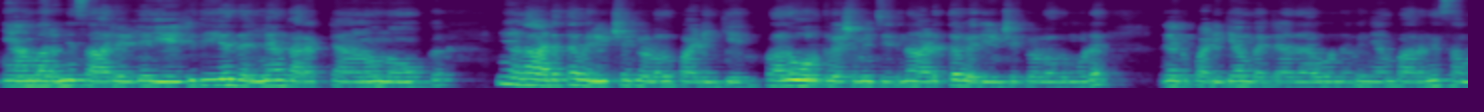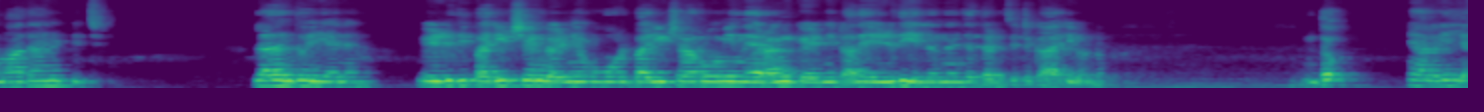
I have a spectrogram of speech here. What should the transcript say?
ഞാൻ പറഞ്ഞ് സാരമില്ല എഴുതിയതെല്ലാം കറക്റ്റാണോ നോക്ക്. ഞങ്ങൾ അടുത്ത പരീക്ഷയ്ക്കുള്ളത് പഠിക്കുക അപ്പോൾ അത് ഓർത്ത് വിഷമിച്ചിരുന്ന അടുത്ത പരീക്ഷയ്ക്കുള്ളതും കൂടെ നിനക്ക് പഠിക്കാൻ പറ്റാതാവും എന്നൊക്കെ ഞാൻ പറഞ്ഞ് സമാധാനിപ്പിച്ചു. അല്ലാതെ എന്തോ ചെയ്യാനാ? എഴുതി പരീക്ഷയും കഴിഞ്ഞ് പോൾ പരീക്ഷാ റൂമിൽ നിന്ന് ഇറങ്ങി കഴിഞ്ഞിട്ട് അത് എഴുതിയില്ലെന്ന് നെഞ്ചത്തടിച്ചിട്ട് കാര്യമുണ്ടോ? എന്തോ? അറിയില്ല.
